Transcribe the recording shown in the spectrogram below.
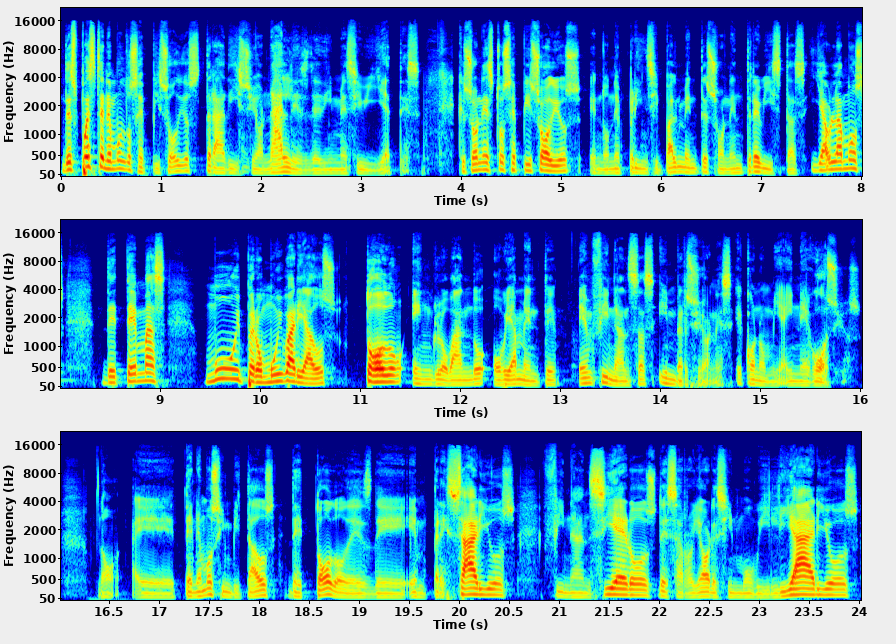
Después tenemos los episodios tradicionales de Dimes y Billetes, que son estos episodios en donde principalmente son entrevistas y hablamos de temas muy, pero muy variados todo englobando, obviamente, en finanzas, inversiones, economía y negocios. ¿no? Eh, tenemos invitados de todo, desde empresarios, financieros, desarrolladores inmobiliarios,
